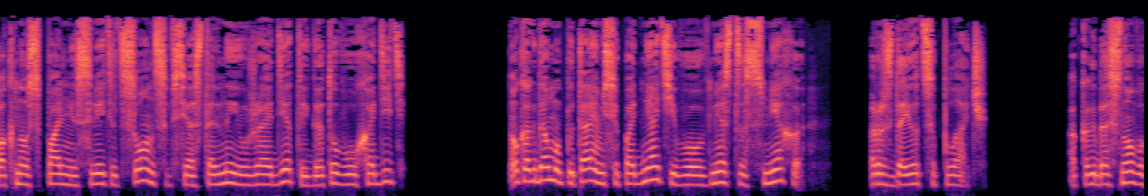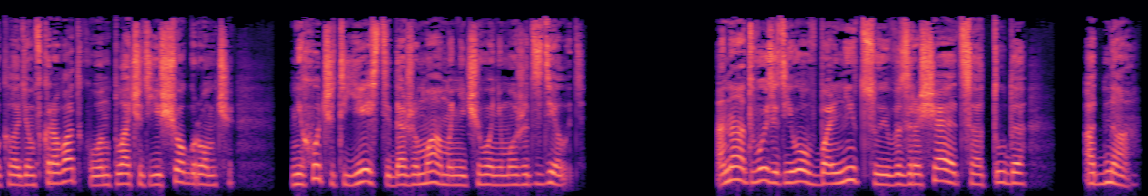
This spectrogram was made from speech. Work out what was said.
В окно спальни светит солнце, все остальные уже одеты и готовы уходить. Но когда мы пытаемся поднять его, вместо смеха раздается плач. А когда снова кладем в кроватку, он плачет еще громче, не хочет есть, и даже мама ничего не может сделать. Она отвозит его в больницу и возвращается оттуда одна.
